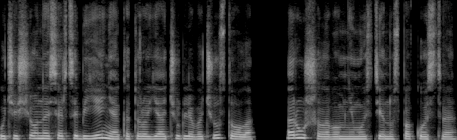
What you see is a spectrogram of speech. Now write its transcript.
Учащенное сердцебиение, которое я отчетливо чувствовала, рушило во мнимую стену спокойствия.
